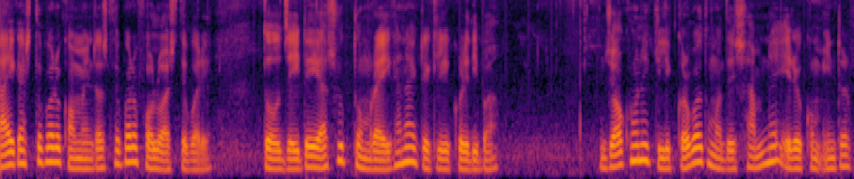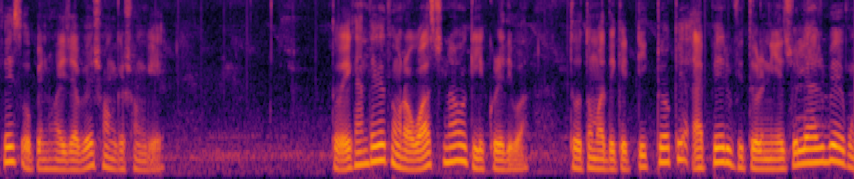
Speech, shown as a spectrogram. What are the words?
লাইক আসতে পারে কমেন্ট আসতে পারে ফলো আসতে পারে। তো যেইটাই আসুক, তোমরা এখানে একটা ক্লিক করে দিবা। যখনই ক্লিক করবা, তোমাদের সামনে এরকম ইন্টারফেস ওপেন হয়ে যাবে সঙ্গে সঙ্গে। তো এখান থেকে তোমরা ওয়াচ নাও ক্লিক করে দিবা। তো তোমাদেরকে টিকটকে অ্যাপের ভিতরে নিয়ে চলে আসবে এবং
